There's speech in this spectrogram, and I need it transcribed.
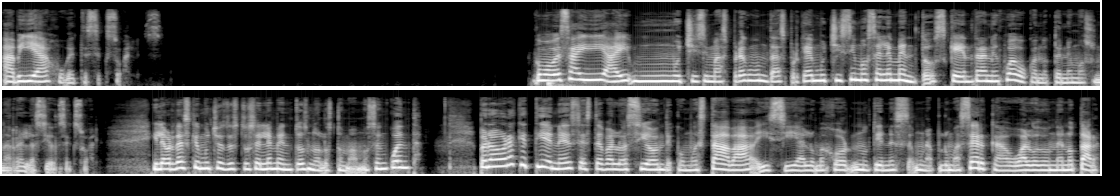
había juguetes sexuales. Como ves ahí hay muchísimas preguntas porque hay muchísimos elementos que entran en juego cuando tenemos una relación sexual. Y la verdad es que muchos de estos elementos no los tomamos en cuenta. Pero ahora que tienes esta evaluación de cómo estaba y si a lo mejor no tienes una pluma cerca o algo donde anotar,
